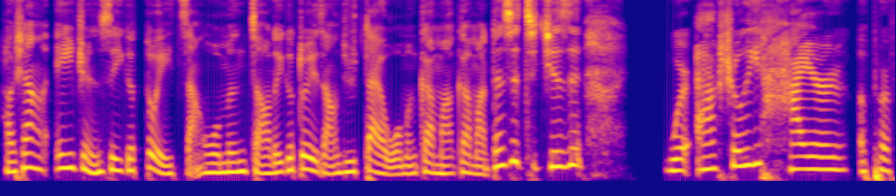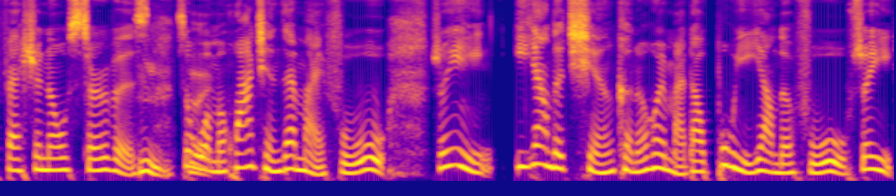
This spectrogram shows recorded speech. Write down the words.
好像 agent 是一个队长，我们找了一个队长去带我们干嘛干嘛，但是其实。We're actually hire a professional service，、嗯、是我们花钱在买服务，所以一样的钱可能会买到不一样的服务。所以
